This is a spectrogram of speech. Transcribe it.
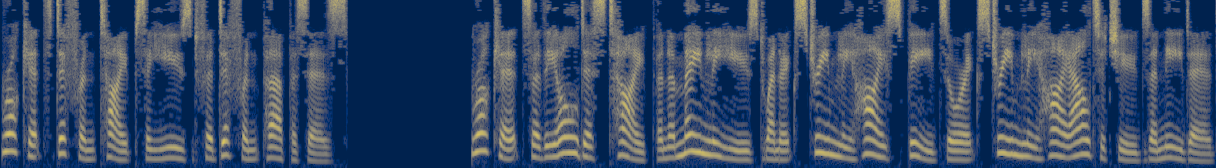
Rockets different types are used for different purposes. Rockets are the oldest type and are mainly used when extremely high speeds or extremely high altitudes are needed.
